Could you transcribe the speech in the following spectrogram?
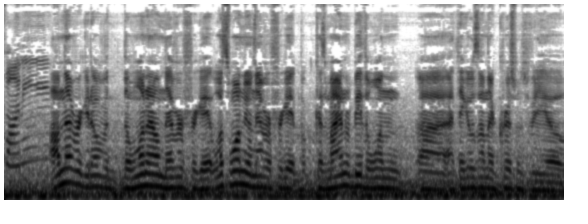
funny. I'll never get over the one I'll never forget. What's one you'll never forget? Because mine would be the one uh, I think it was on their Christmas video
